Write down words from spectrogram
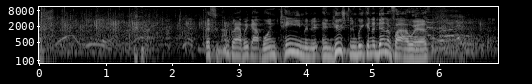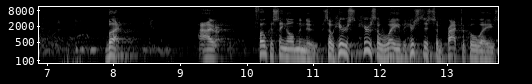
Listen, I'm glad we got one team in, in Houston we can identify with. But I focusing on the new. So here's here's a way. Here's just some practical ways.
